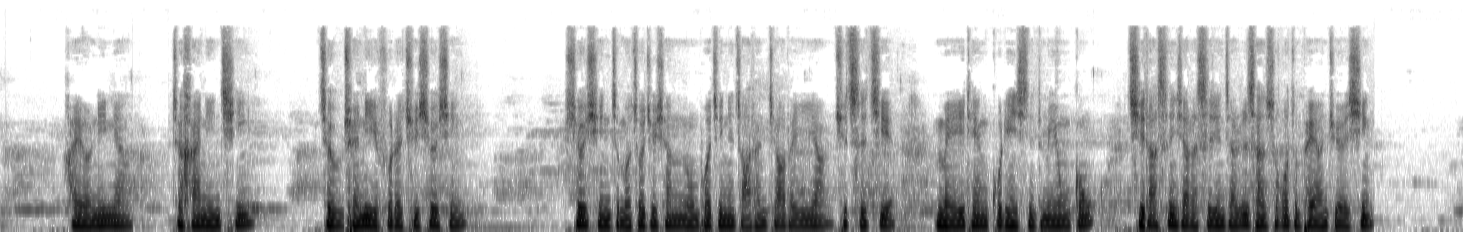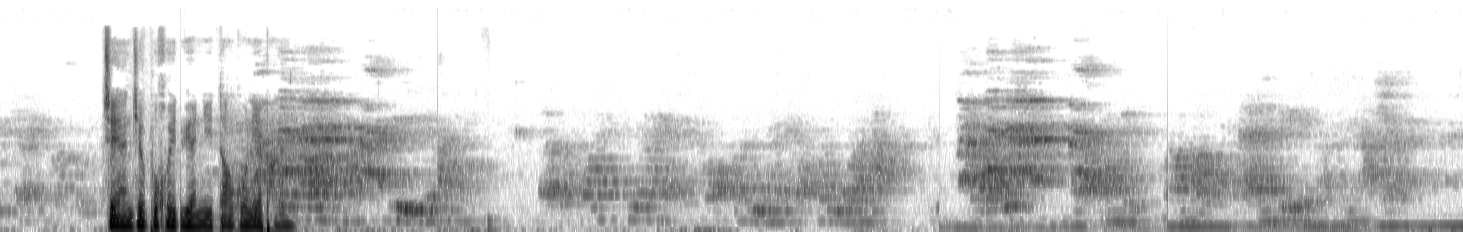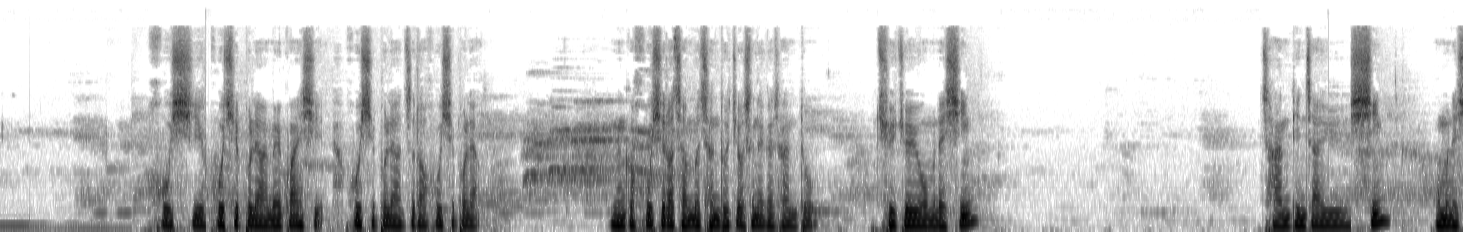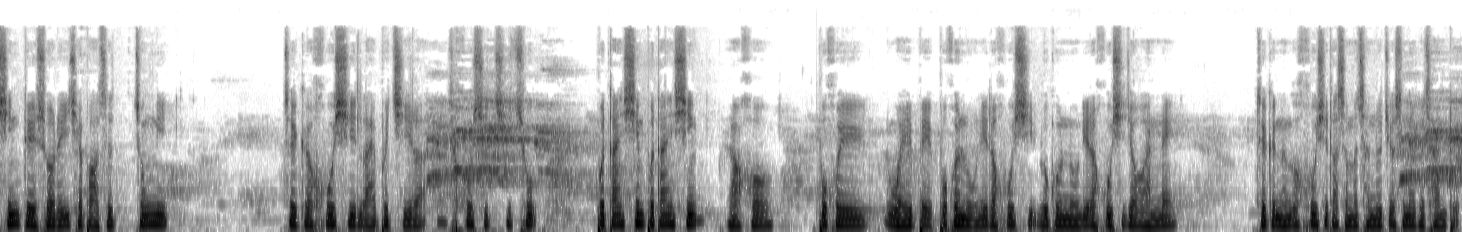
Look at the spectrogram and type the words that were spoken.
还有力量，这还年轻，就全力以赴的去修行。修行怎么做？就像龙婆今天早上教的一样，去持戒，每一天固定性这么用功，其他剩下的时间在日常生活中培养觉性，这样就不会远离道果涅槃。呼吸，呼吸不了也没关系，呼吸不了知道呼吸不了，能够呼吸到什么程度就是那个程度，取决于我们的心。禅定在于心，我们的心对所有的一切保持中立。这个呼吸来不及了，呼吸急促不担心不担心，然后不会违背，不会努力的呼吸。如果努力的呼吸就很累，这个能够呼吸到什么程度就是那个程度。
